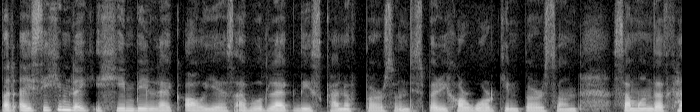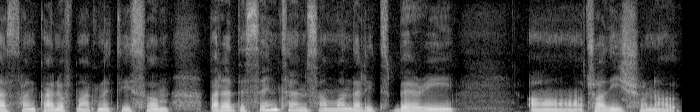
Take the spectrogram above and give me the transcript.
but i see him like him being like oh yes i would like this kind of person this very hardworking person someone that has some kind of magnetism but at the same time someone that it's very uh, traditional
